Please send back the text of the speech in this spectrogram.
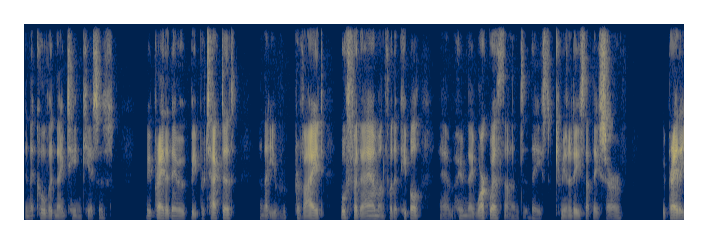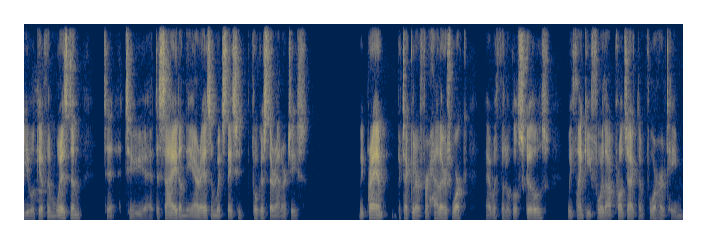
in the COVID 19 cases. We pray that they would be protected and that you provide both for them and for the people um, whom they work with and the communities that they serve. We pray that you will give them wisdom to, to uh, decide on the areas in which they should focus their energies. We pray in particular for Heather's work uh, with the local schools. We thank you for that project and for her team.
